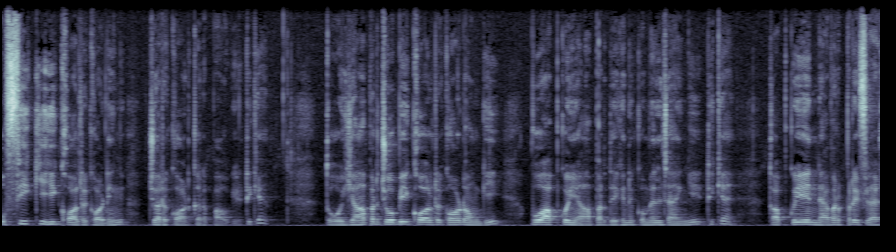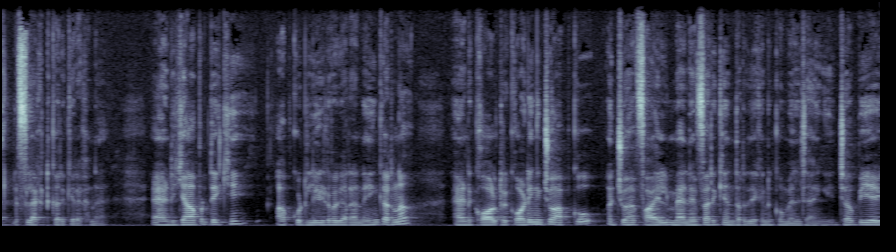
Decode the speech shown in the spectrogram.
उसी की ही कॉल रिकॉर्डिंग जो रिकॉर्ड कर पाओगे, ठीक है? तो यहाँ पर जो भी कॉल रिकॉर्ड होंगी, वो आपको यहाँ पर देखने को मिल जाएँगी, ठीक है? तो आपको ये नेवर पर सिलेक्ट करके रखना है। एंड यहाँ पर देखिए, आपको डिलीट वगैरह नहीं करना। एंड कॉल रिकॉर्डिंग जो आपको, जो है फ़ाइल मैनेजर के अंदर देखने को मिल जाएँगी। जब ये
